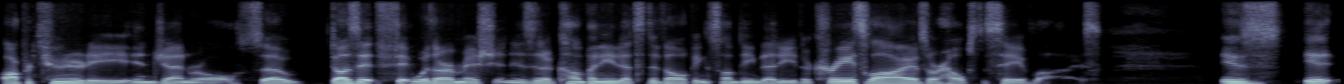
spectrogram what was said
opportunity in general. So, does it fit with our mission? Is it a company that's developing something that either creates lives or helps to save lives? Is it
